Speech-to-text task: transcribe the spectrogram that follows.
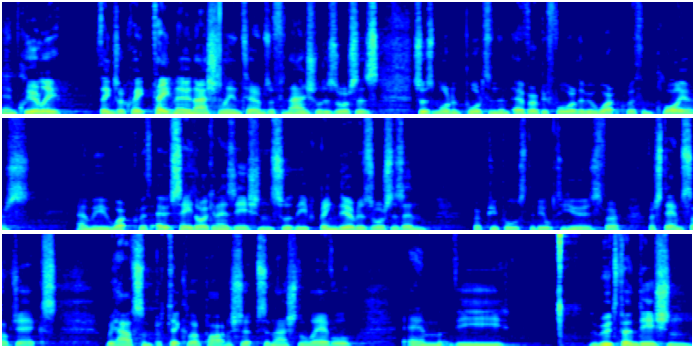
um, clearly things are quite tight now nationally in terms of financial resources, so it's more important than ever before that we work with employers and we work with outside organisations so that they bring their resources in for pupils to be able to use for, for STEM subjects. We have some particular partnerships at national level. Um, the, the Wood Foundation,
